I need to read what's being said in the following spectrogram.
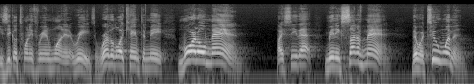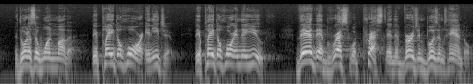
Ezekiel 23 and 1, and it reads, The word of the Lord came to me mortal man. But I see that? Meaning son of man. There were two women, the daughters of one mother. They played the whore in Egypt. They played the whore in their youth. There their breasts were pressed and their virgin bosoms handled.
